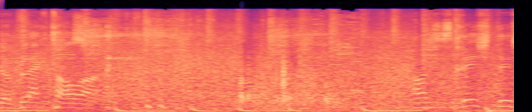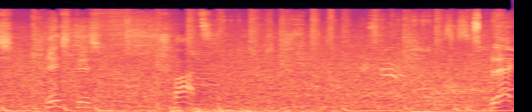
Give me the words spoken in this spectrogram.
Der Black Tower. Aber das ist richtig, richtig schwarz. Das ist black.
